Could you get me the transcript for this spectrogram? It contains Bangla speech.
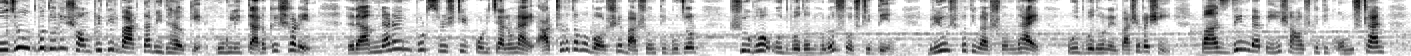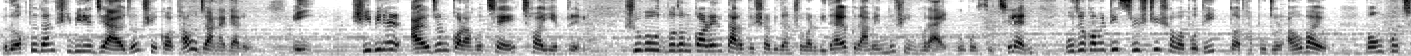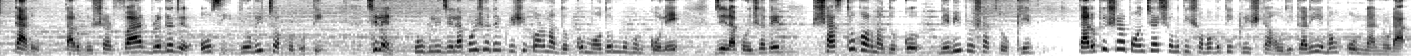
পুজো উদ্বোধনে সম্প্রীতির বার্তা বিধায়কের হুগলির তারকেশ্বরের রামনারায়ণপুর সৃষ্টির পরিচালনায় আঠারোতম বর্ষে বাসন্তী পুজোর শুভ উদ্বোধন হল ষষ্ঠীর দিন। বৃহস্পতিবার সন্ধ্যায় উদ্বোধনের পাশাপাশি পাঁচ দিন ব্যাপী সাংস্কৃতিক অনুষ্ঠান, রক্তদান শিবিরের যে আয়োজন সে কথাও জানা গেল। এই শিবিরের আয়োজন করা হচ্ছে ছয় এপ্রিল। শুভ উদ্বোধন করেন তারকেশ্বর বিধানসভার বিধায়ক রামেন্দু সিংহ রায়। উপস্থিত ছিলেন পুজো কমিটির সৃষ্টির সভাপতি তথা পুজোর আহ্বায়ক পঙ্কজ কারক, তারকেশ্বর ফায়ার ব্রিগেডের ওসি প্রবীর চক্রবর্তী। ছিলেন হুগলি জেলা পরিষদের কৃষি কর্মাধ্যক্ষ মদন মোহন কোলে, জেলা পরিষদের স্বাস্থ্য কর্মাধ্যক্ষ দেবীপ্রসাদ রক্ষিত, তারকেশ্বর পঞ্চায়েত সমিতির সভাপতি কৃষ্ণা অধিকারী এবং অন্যান্যরা।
